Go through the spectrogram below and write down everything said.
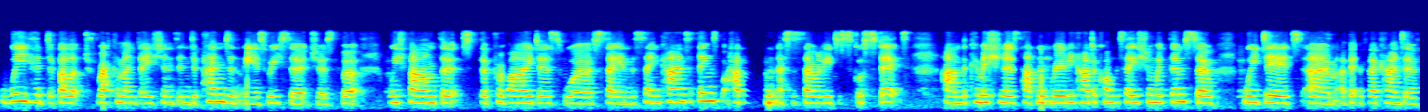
we had developed recommendations independently as researchers, but we found that the providers were saying the same kinds of things, but hadn't necessarily discussed it, and the commissioners hadn't really had a conversation with them. So we did um, a bit of a kind of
